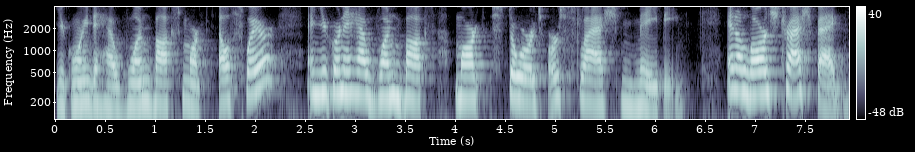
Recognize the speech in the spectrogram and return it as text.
You're going to have one box marked elsewhere, and you're going to have one box marked storage or slash maybe, and a large trash bag.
